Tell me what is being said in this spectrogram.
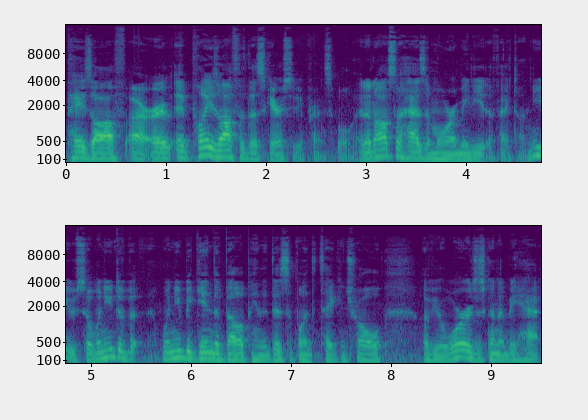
pays off, or it plays off of the scarcity principle, and it also has a more immediate effect on you. So when you de- when you begin developing the discipline to take control of your words, it's going to be ha-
